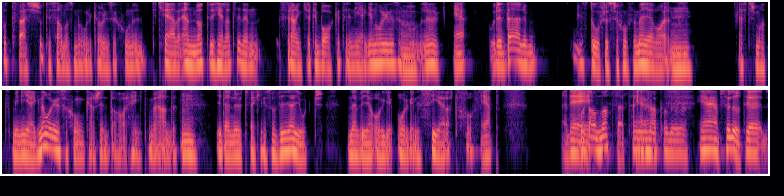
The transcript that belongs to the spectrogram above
på tvärs och tillsammans med olika organisationer kräver ändå att du hela tiden förankrar tillbaka till din egen organisation, mm. eller hur? Yeah. Och det där är en stor frustration för mig har varit mm. eftersom att min egna organisation kanske inte har hängt med mm. i den utveckling som vi har gjort när vi har organiserat oss. Yep. Är, på ett annat sätt, hänger du med på det? Ja absolut, jag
